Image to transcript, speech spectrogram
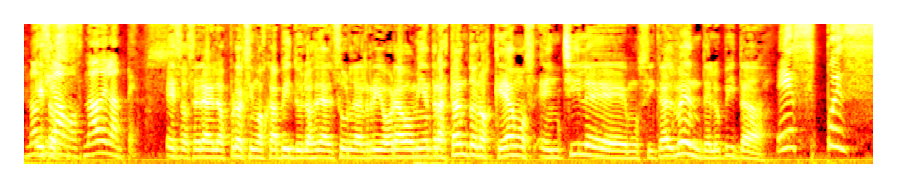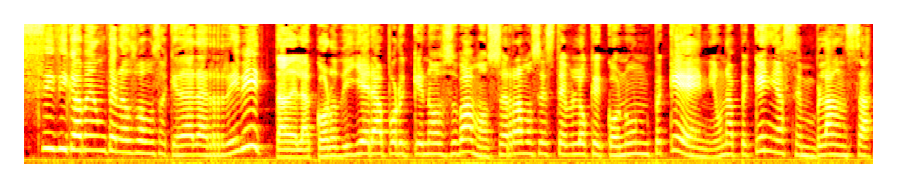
No Esos- digamos, no adelantemos. Eso será en los próximos capítulos de Al Sur del Río Bravo. Mientras tanto, nos quedamos en Chile musicalmente, Lupita. Específicamente nos vamos a quedar arribita de la cordillera porque nos vamos, cerramos este bloque con un pequeño, una pequeña semblanza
